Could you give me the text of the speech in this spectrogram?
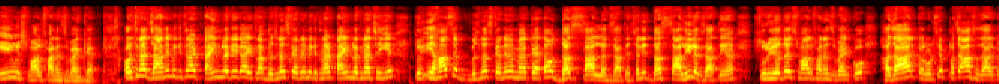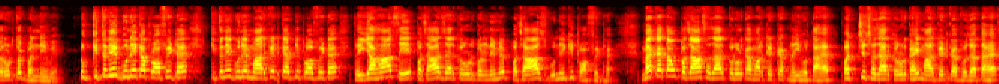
एयू स्मॉल फाइनेंस बैंक है। और इतना जाने में कितना टाइम लगेगा, इतना बिज़नेस करने में कितना टाइम लगना चाहिए? तो यहाँ से बिज़नेस करने में मैं कहता हूँ दस साल लग जाते हैं। चलिए दस साल ही लग जाते हैं सूर्योदय स्मॉल फाइनेंस बैंक को हज़ार करोड़ से पचास हज़ार करोड़ तक बनने में। तो कितने गुने का प्रॉफिट है? कितने गुने मार्केट कैप की प्रॉफिट है? तो यहाँ से पचास हज़ार करोड़ बनने में पचास गुने की प्रॉफिट है। मैं कहता हूँ पचास हज़ार करोड़ का मार्केट कैप नहीं होता है। पच्चीस हज़ार करोड़ का ही मार्केट कैप हो जाता है।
